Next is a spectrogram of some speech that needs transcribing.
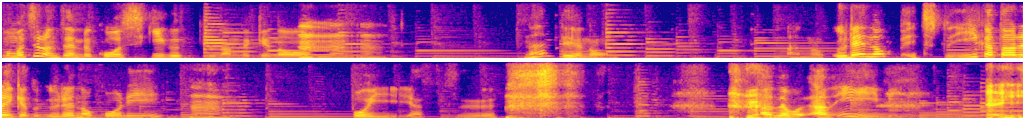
ももちろん全部公式グッズなんだけど、うんうん。なんていうの？あの売れのちょっと言い方悪いけど売れ残りうんうんっぽいやつ？あでもあのいい意味。えいい。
